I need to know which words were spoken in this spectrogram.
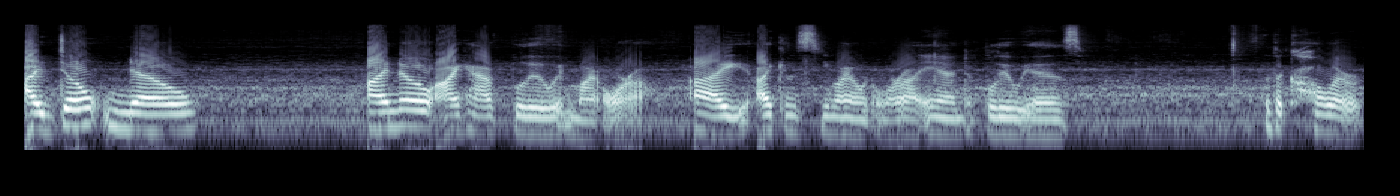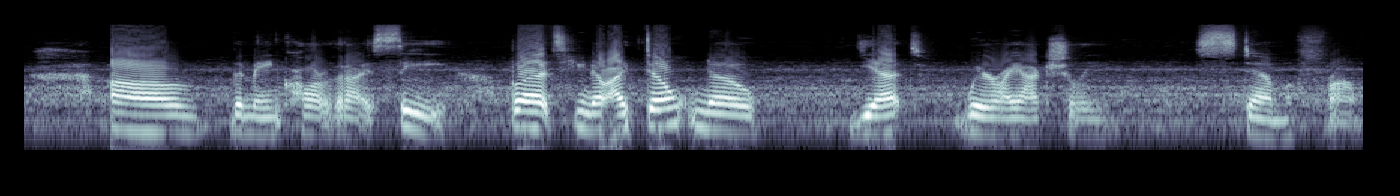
I don't know. I know I have blue in my aura. I, I can see my own aura, and blue is the color, um, the main color that I see. But, you know, I don't know yet where I actually stem from.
